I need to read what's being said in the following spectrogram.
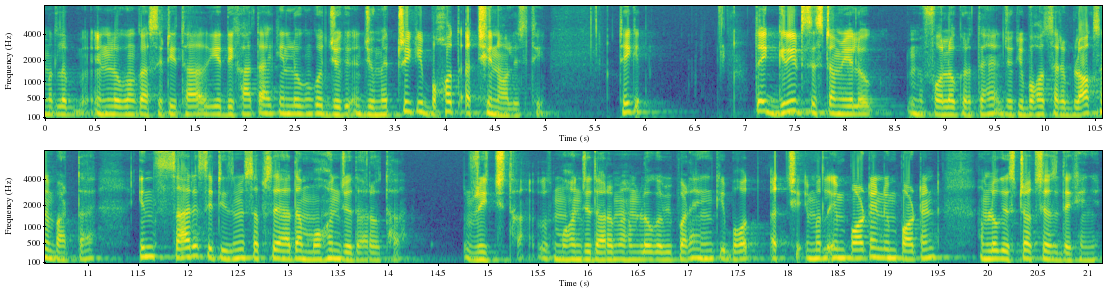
मतलब इन लोगों का सिटी था, ये दिखाता है कि इन लोगों को ज्योमेट्री की बहुत अच्छी नॉलेज थी। ठीक है? तो एक ग्रिड सिस्टम ये लोग फॉलो करते हैं, जो कि बहुत सारे ब्लॉक्स में बांटता है। इन सारे सिटीज़ में सबसे ज़्यादा मोहनजोदारो था। रिच था। उस मोहनजोदारो में हम लोग अभी पढ़ेंगे कि बहुत अच्छे मतलब इंपॉर्टेंट इंपॉर्टेंट हम लोग स्ट्रक्चर्स देखेंगे।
